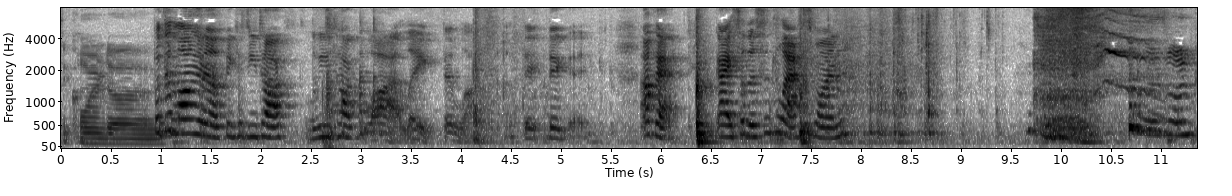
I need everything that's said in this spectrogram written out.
The corn dog. But they're long enough because you talk you talk a lot. Like they're long enough. They're they're good. Okay, guys. So this is the last one. this one.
